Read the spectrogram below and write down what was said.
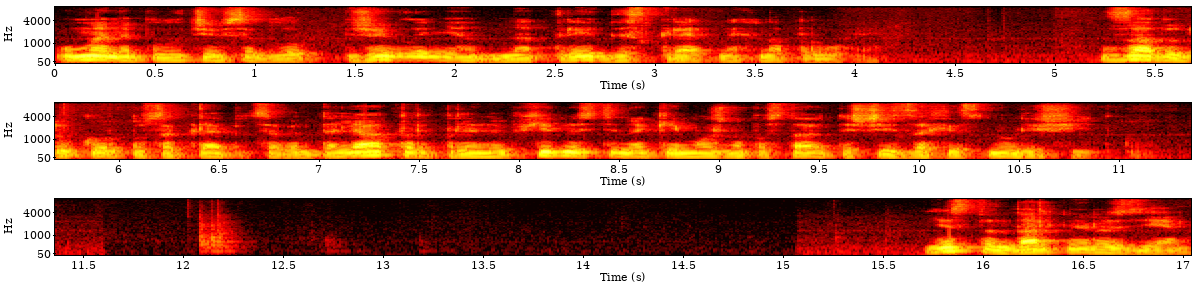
У мене получився блок живлення на три дискретних напруги. Ззаду до корпуса крепиться вентилятор, при необхідності на який можна поставити ще й захисну решітку. Є стандартний роз'єм,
